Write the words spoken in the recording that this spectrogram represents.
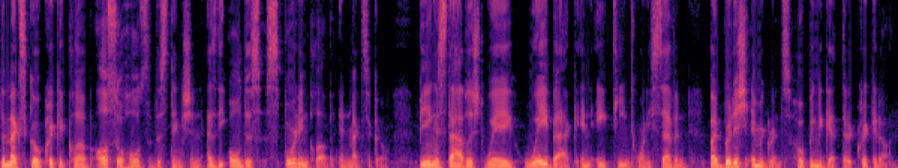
The Mexico Cricket Club also holds the distinction as the oldest sporting club in Mexico, being established way, way back in 1827 by British immigrants hoping to get their cricket on.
